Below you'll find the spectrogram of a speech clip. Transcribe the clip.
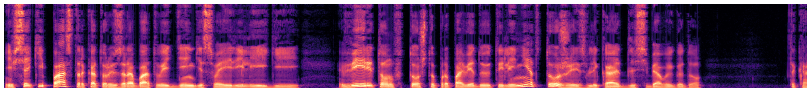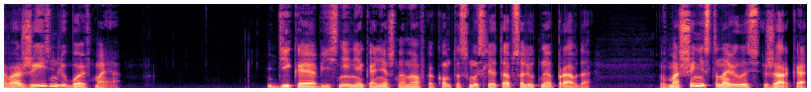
И всякий пастор, который зарабатывает деньги своей религией, верит он в то, что проповедует или нет, тоже извлекает для себя выгоду. Такова жизнь, любовь моя. Дикое объяснение, конечно, но в каком-то смысле это абсолютная правда. В машине становилось жарко.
